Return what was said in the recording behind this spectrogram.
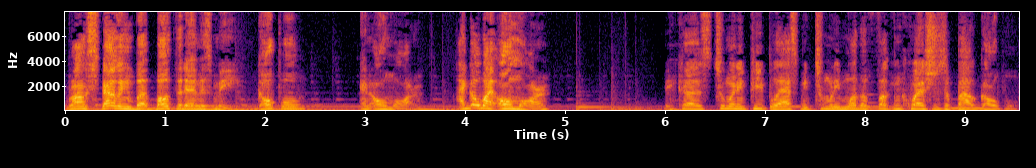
Wrong spelling, but both of them is me. Gopal and Omar. I go by Omar because too many people ask me too many motherfucking questions about Gopal.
